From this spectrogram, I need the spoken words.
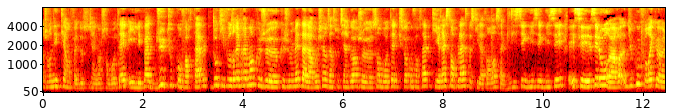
j'en ai qu'un en fait de soutien-gorge sans bretelles et il n'est pas du tout confortable. Donc, il faudrait vraiment que je, que je me mette à la recherche d'un soutien-gorge sans bretelles qui soit confortable, qui reste en place parce qu'il a tendance à glisser, glisser, glisser. Et c'est l'horreur. Du coup, il faudrait que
